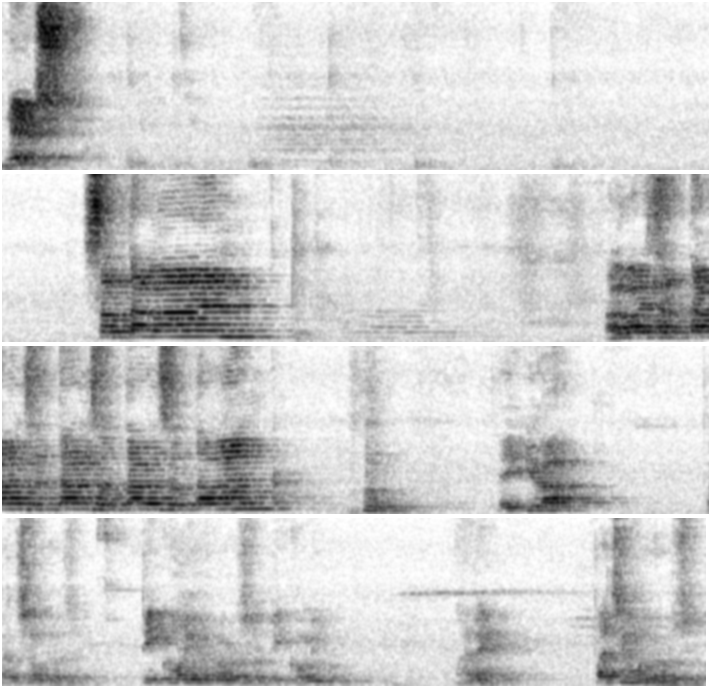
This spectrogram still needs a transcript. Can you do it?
નેક્સ્ટ સત્તાવન. હાલો ભાઈ, સત્તાવન સત્તાવન સત્તાવન સત્તાવન. થઈ ગયું આ? પછી શું કરશો ટીકોણી દોડશું ટીકોણી અને પછી હું દોડશું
